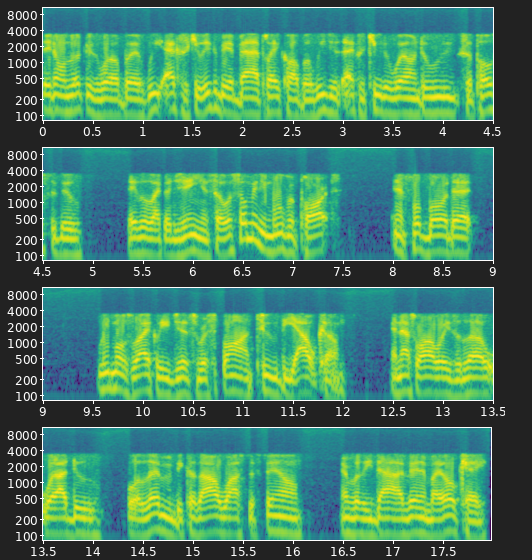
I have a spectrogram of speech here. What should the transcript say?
they don't look as well. But if we execute, it could be a bad play call, but we just execute it well and do what we're supposed to do. They look like a genius. So there's so many moving parts in football that we most likely just respond to the outcome. And that's why I always love what I do for a living because I'll watch the film and really dive in and be like, okay,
